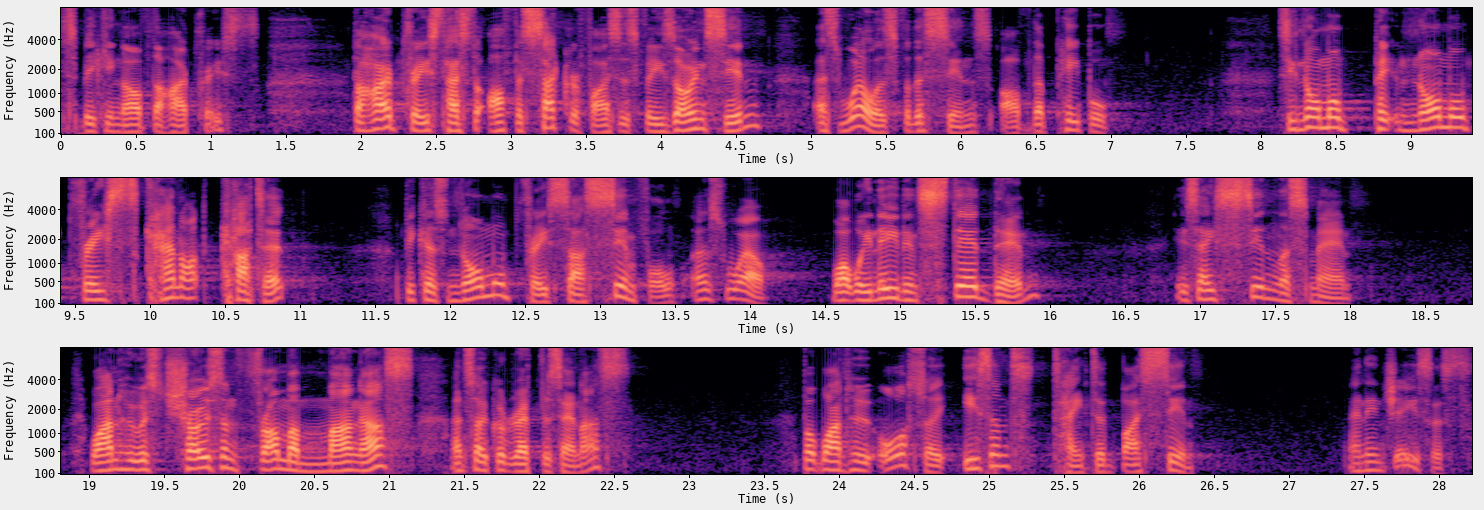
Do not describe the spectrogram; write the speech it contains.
Speaking of the high priests, the high priest has to offer sacrifices for his own sin as well as for the sins of the people. See, normal, normal priests cannot cut it because normal priests are sinful as well. What we need instead, then, is a sinless man, one who is chosen from among us and so could represent us, but one who also isn't tainted by sin. And in Jesus,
